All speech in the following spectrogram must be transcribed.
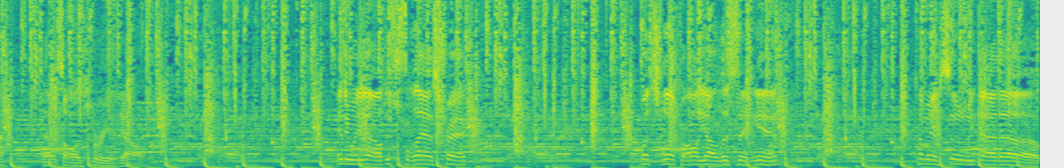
that was all in Korean, y'all. Anyway, y'all, this is the last track. much love for all y'all listening in. Coming up soon, we got uh,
